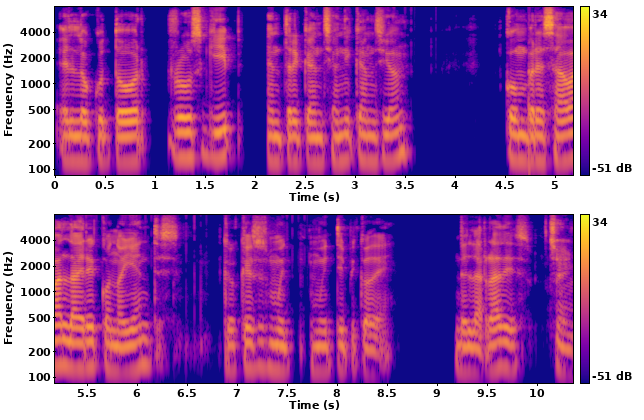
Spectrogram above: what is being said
El locutor Russ Gibb, entre canción y canción, conversaba al aire con oyentes. Creo que eso es muy, muy típico de, de las radios. Sí.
